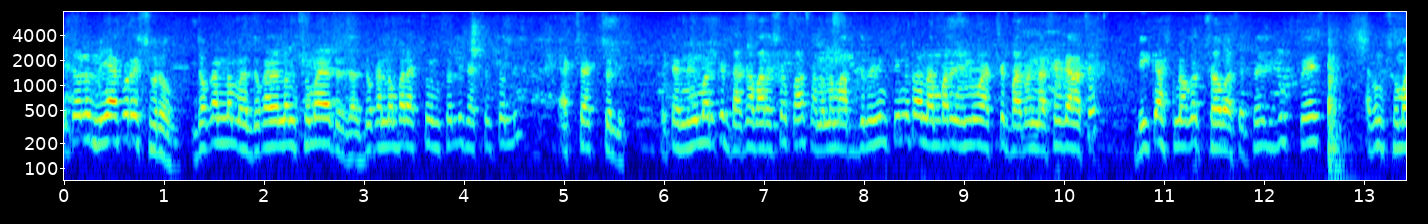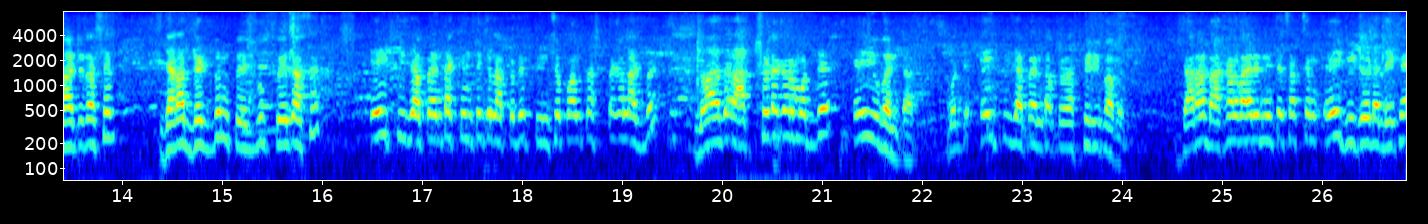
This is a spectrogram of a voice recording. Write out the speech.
এটা হলো মিয়াকরে শোরুম দোকান নম্বর দোকানের নাম সুমায়া দোকান নম্বর একশো উনচল্লিশ, একশো চল্লিশ, একশো একচল্লিশ। এটা নিউ মার্কেট, ঢাকা বারোশো পাঁচ। আমার নাম আব্দুর রহিম তিনটা নাম্বারে ইমো আছে বাবার নার্সিংগার আছে। বিকাশ নগদ সব আছে। ফেসবুক পেজ এবং সুমায়া টেরাসের যারা দেখবেন ফেসবুক পেজ আছে এই পিজা প্যান্টটা কিনতে গেলে আপনাদের তিনশো পঞ্চাশ টাকা লাগবে। ন হাজার আটশো টাকার মধ্যে এই ইভেন্টটার মধ্যে এই পিজা প্যান্টটা আপনারা ফ্রি পাবেন। যারা ঢাকার বাইরে নিতে চাচ্ছেন, এই ভিডিওটা দেখে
